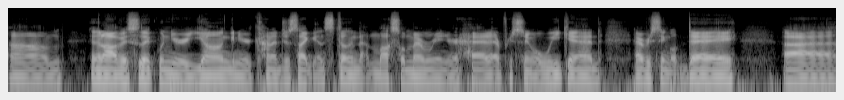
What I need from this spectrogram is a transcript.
Um, and then obviously, like when you're young and you're kind of just like instilling that muscle memory in your head every single weekend, every single day, uh,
